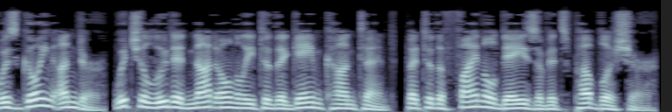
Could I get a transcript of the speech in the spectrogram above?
was Going Under, which alluded not only to the game content, but to the final days of its publisher.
